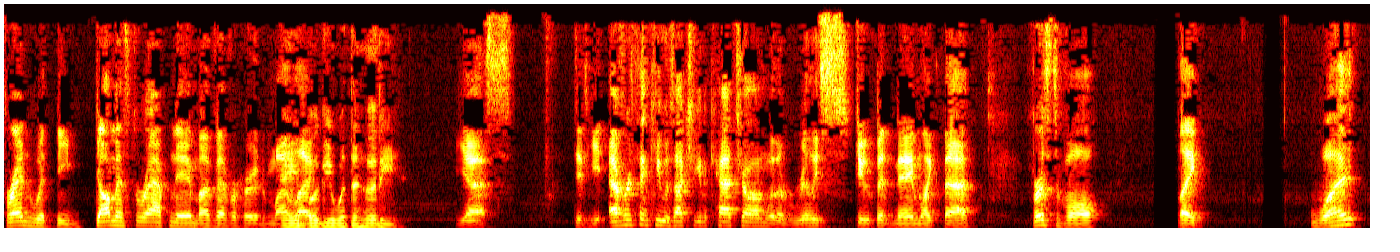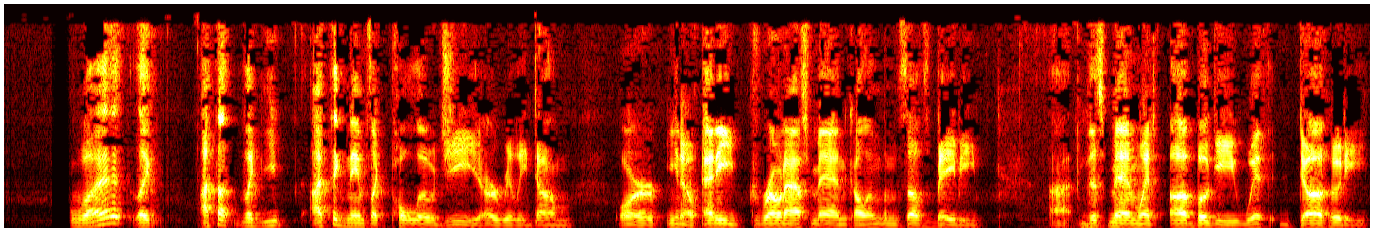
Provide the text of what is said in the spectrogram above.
friend with the dumbest rap name I've ever heard in my Hey, life. Boogie with the hoodie. Yes. Did he ever think he was actually going to catch on with a really stupid name like that? First of all, like, what? What? Like, I thought, like, you, I think names like Polo G are really dumb. Or, you know, any grown ass man calling themselves baby. Uh, this man went a boogie with the hoodie.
